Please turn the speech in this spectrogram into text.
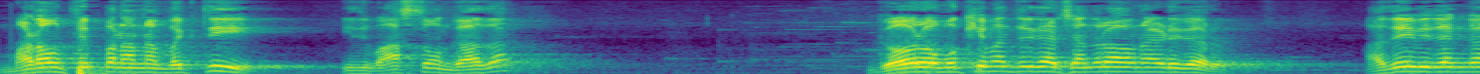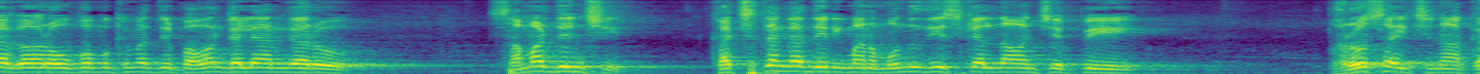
మడం తిప్పనన్న వ్యక్తి ఇది వాస్తవం కాదా? గౌరవ ముఖ్యమంత్రి గారు చంద్రబాబు నాయుడు గారు అదేవిధంగా గౌరవ ఉప ముఖ్యమంత్రి పవన్ కళ్యాణ్ గారు సమర్థించి ఖచ్చితంగా దీనికి మనం ముందు తీసుకెళ్దామని చెప్పి భరోసా ఇచ్చినాక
